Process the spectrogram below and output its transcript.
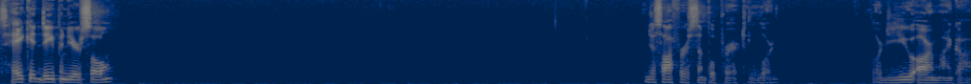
Take it deep into your soul. And just offer a simple prayer to the Lord Lord, you are my God.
